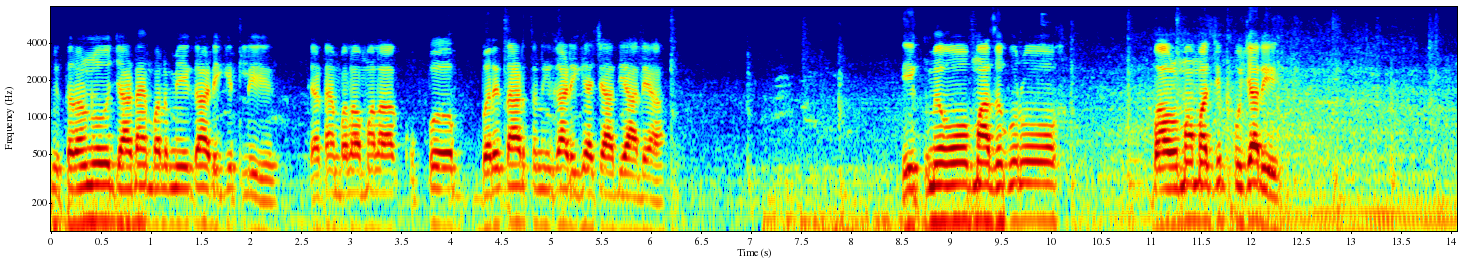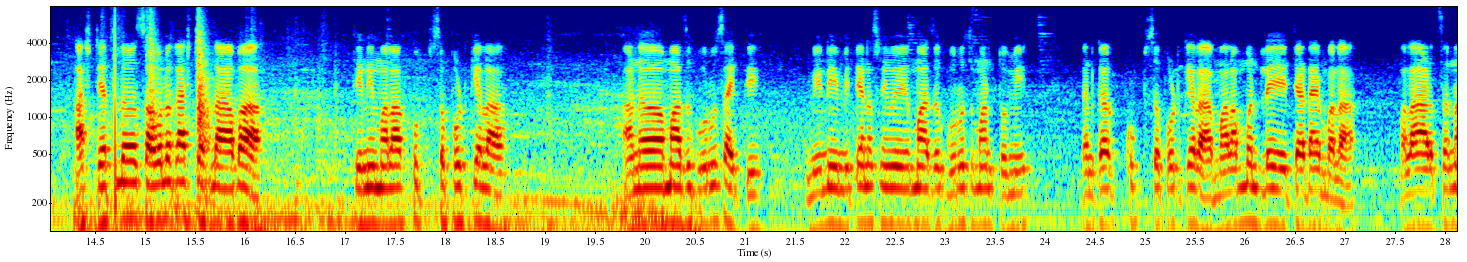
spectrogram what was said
मित्रांनो ज्या टायमाला मी गाडी घेतली त्या टायमाला मला खूप बरेच अडचणी गाडी घ्यायच्या आधी आल्या. एकमेव माझं गुरु बाळूमामाचे पुजारी आष्ट्यातलं सावलक आष्ट्यातला आबा त्याने मला खूप सपोर्ट केला. आणि माझं गुरुच आहेत ते मी नेहमी त्यांनाच माझं गुरुच मानतो मी. कारण का खूप सपोर्ट केला. मला म्हणले त्या टायमाला मला अडचण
